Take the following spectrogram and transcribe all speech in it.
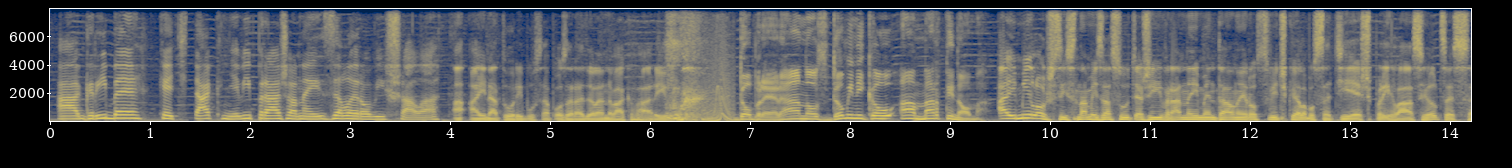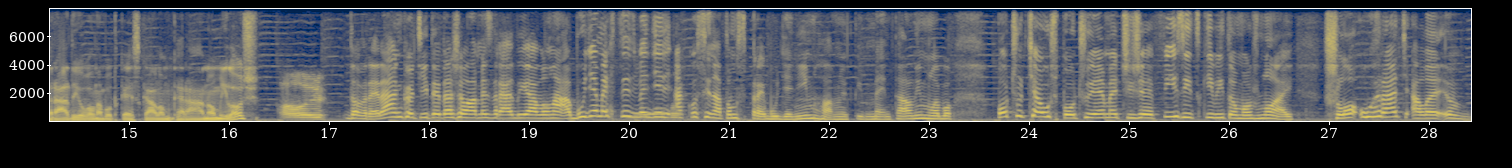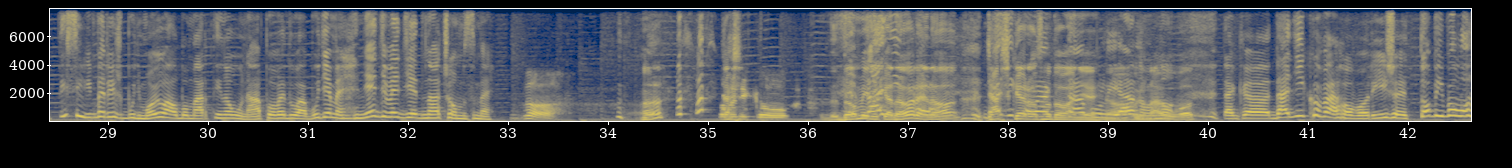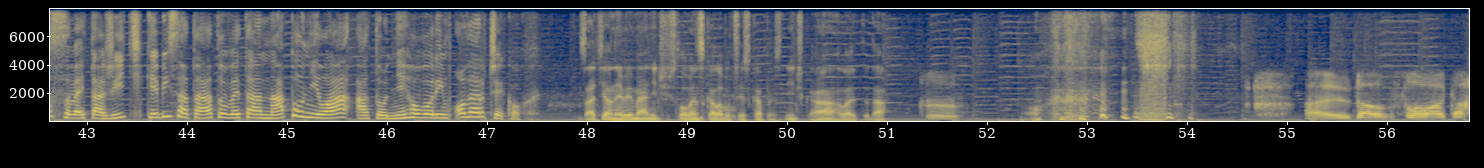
a k rybe, keď tak, nevyprážanej zelerový šalát. A aj na tú rybu sa pozerať len v akváriu. Dobré ráno s Dominikou a Martinom. Aj Miloš si s nami zasúťaží v rannej mentálnej rozcvičke, lebo sa tiež prihlásil cez radiovolna.sk lomka ráno. Miloš? Ahoj. Dobré ránko ti teda želáme z Rádia Vlna a budeme chcieť vedieť, ako si na tom s prebudením, hlavne tým mentálnym, lebo počuť ťa už počujeme, čiže fyzicky by to možno aj šlo uhrať, ale e, ty si vyberieš buď moju alebo Martinovú nápovedu a budeme hneď vedieť, na čom sme. No. Dominikou. Dominika, dobre, no. Ťažké rozhodovanie. tabuli, no, áno, no. úvod. Tak uh, Dadíková hovorí, že to by bolo sveta žiť, keby sa táto veta naplnila a to nehovorím o darčekoch. Zatiaľ nevieme ani, či slovenská alebo česká pesnička, ale teda... No. Aj, dal Slováka.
